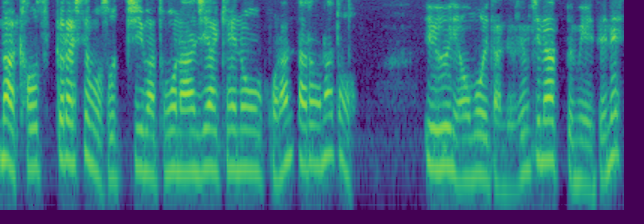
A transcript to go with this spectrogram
まあ、顔つきからしても、そっち、まあ、東南アジア系の子なんだろうな、というふうに思えたんですよ。ちらっと見えてね。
